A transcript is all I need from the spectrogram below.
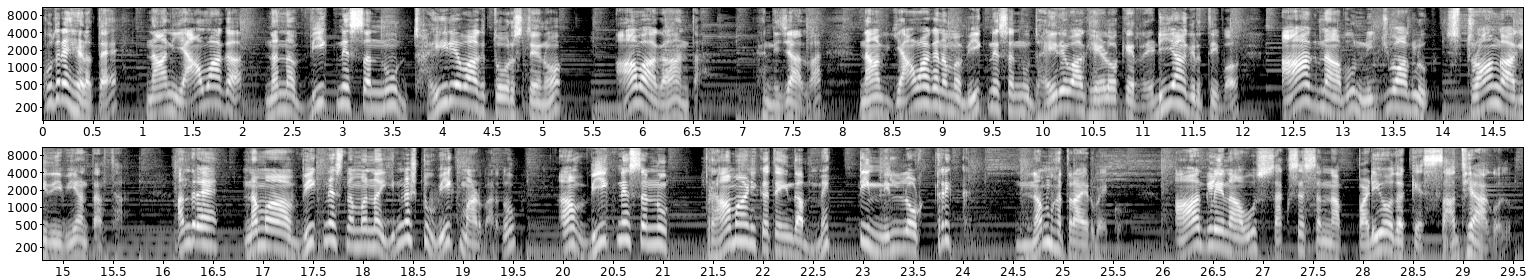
ಕುದುರೆ ಹೇಳುತ್ತೆ, ನಾನು ಯಾವಾಗ ನನ್ನ ವೀಕ್ನೆಸ್ಸನ್ನು ಧೈರ್ಯವಾಗಿ ತೋರಿಸ್ತೇನೋ ಆವಾಗ ಅಂತ. ನಿಜ ಅಲ್ವಾ? ನಾವು ಯಾವಾಗ ನಮ್ಮ ವೀಕ್ನೆಸ್ಸನ್ನು ಧೈರ್ಯವಾಗಿ ಹೇಳೋಕೆ ರೆಡಿಯಾಗಿರ್ತೀವೋ ಆಗ ನಾವು ನಿಜವಾಗ್ಲೂ ಸ್ಟ್ರಾಂಗ್ ಆಗಿದ್ದೀವಿ ಅಂತ ಅರ್ಥ. ಅಂದ್ರೆ ನಮ್ಮ ವೀಕ್ನೆಸ್ ನಮ್ಮನ್ನ ಇನ್ನಷ್ಟು ವೀಕ್ ಮಾಡಬಾರ್ದು. ಆ ವೀಕ್ನೆಸ್ಸನ್ನು ಪ್ರಾಮಾಣಿಕತೆಯಿಂದ ಮೆಟ್ಟಿ ನಿಲ್ಲೋ ಟ್ರಿಕ್ ನಮ್ಮ ಹತ್ರ ಇರಬೇಕು. ಆಗಲೇ ನಾವು ಸಕ್ಸಸ್ಸನ್ನು ಪಡೆಯೋದಕ್ಕೆ ಸಾಧ್ಯ ಆಗೋದು.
